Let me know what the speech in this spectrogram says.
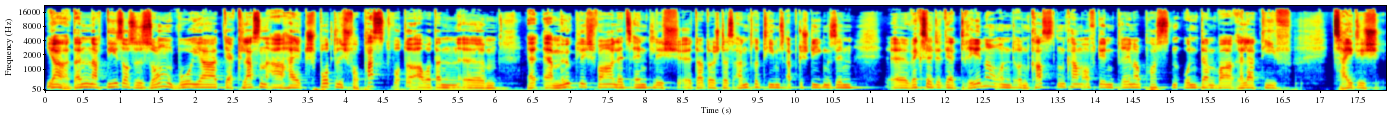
Ja, dann nach dieser Saison, wo ja der Klassenerhalt sportlich verpasst wurde, aber dann ähm, er, ermöglicht war, letztendlich äh, dadurch, dass andere Teams abgestiegen sind, äh, wechselte der Trainer und, und Carsten kam auf den Trainerposten und dann war relativ zeitig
